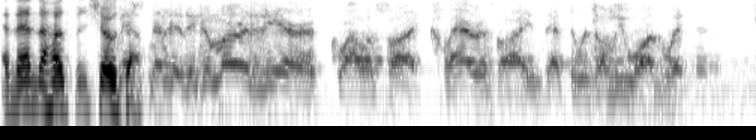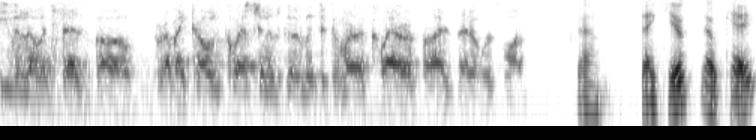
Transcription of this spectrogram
and then the husband shows up. Mishnah, the, the Gemara there qualify, clarifies that there was only one witness, even though it says Bo. Rabbi Cohn's question is good, but the Gemara clarifies that it was one. Oh, thank you. Okay.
